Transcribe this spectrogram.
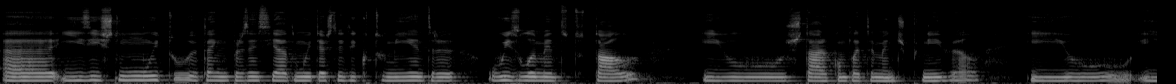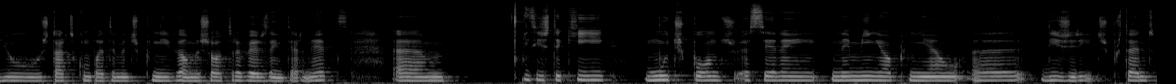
Uh, e existe muito, eu tenho presenciado muito esta dicotomia entre o isolamento total e o estar completamente disponível e o, e o estar completamente disponível, mas só através da internet. Um, existe aqui muitos pontos a serem, na minha opinião, uh, digeridos. Portanto,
